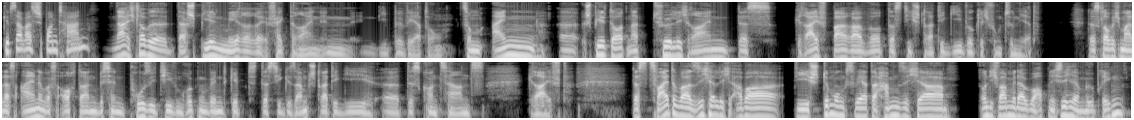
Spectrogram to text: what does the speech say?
Gibt es da was spontan? Na, ich glaube, da spielen mehrere Effekte rein in, in die Bewertung. Zum einen äh, spielt dort natürlich rein, dass greifbarer wird, dass die Strategie wirklich funktioniert. Das ist, glaube ich, mal das eine, was auch da ein bisschen positiven Rückenwind gibt, dass die Gesamtstrategie äh, des Konzerns greift. Das zweite war sicherlich aber, die Stimmungswerte haben sich ja, und ich war mir da überhaupt nicht sicher im Übrigen,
